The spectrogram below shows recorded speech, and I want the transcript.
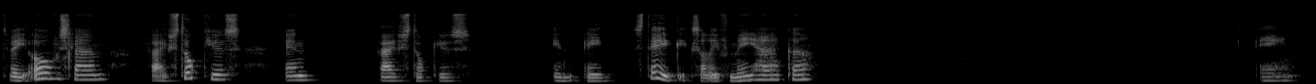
2 overslaan 5 stokjes en 5 stokjes in een steek. Ik zal even meehaken. 1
